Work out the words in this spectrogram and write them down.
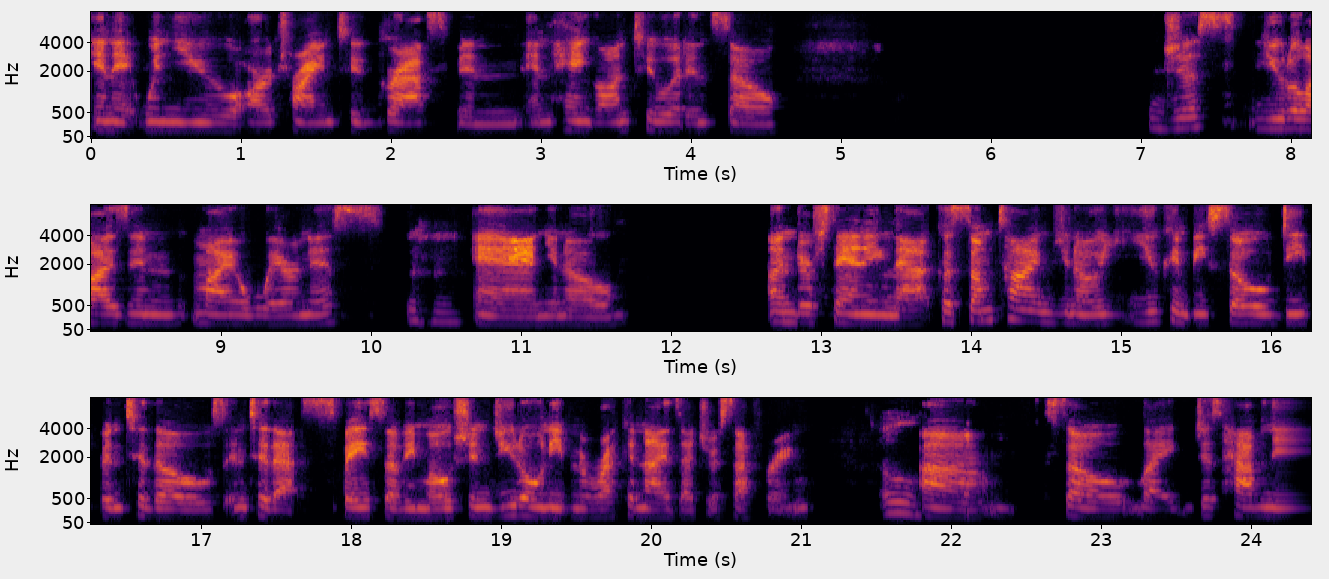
in it when you are trying to grasp and and hang on to it, and so just utilizing my awareness mm-hmm. and you know understanding that because sometimes you know you can be so deep into those into that space of emotions you don't even recognize that you're suffering. Oh. Um so like just having the,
